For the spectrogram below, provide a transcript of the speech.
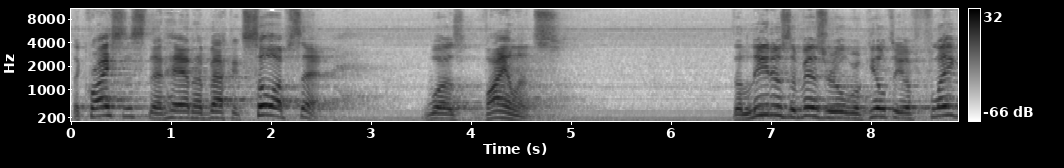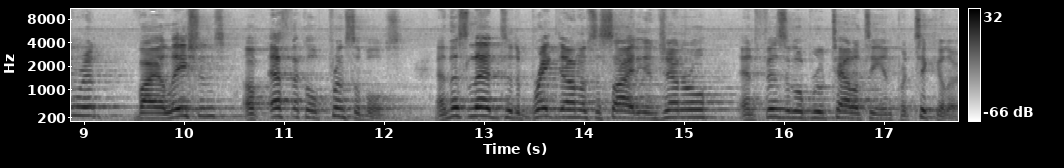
The crisis that had Habakkuk so upset was violence. The leaders of Israel were guilty of flagrant violations of ethical principles, and this led to the breakdown of society in general and physical brutality in particular.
